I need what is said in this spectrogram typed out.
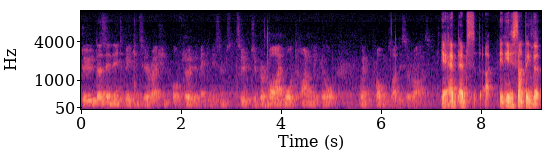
do does there need to be consideration of further mechanisms to, to provide more timely help when problems like this arise? Yeah, uh, it, it is something that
